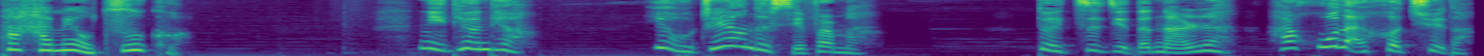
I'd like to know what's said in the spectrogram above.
她还没有资格。你听听，有这样的媳妇儿吗？对自己的男人还呼来喝去的，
